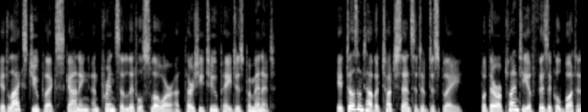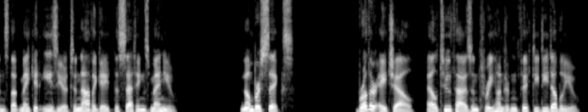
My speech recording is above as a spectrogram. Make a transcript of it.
it lacks duplex scanning and prints a little slower at 32 pages per minute. It doesn't have a touch sensitive display, but there are plenty of physical buttons that make it easier to navigate the settings menu. Number 6. Brother HL L2350DW.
